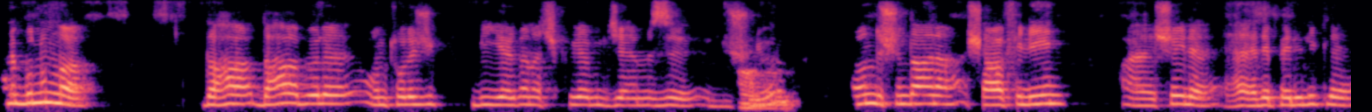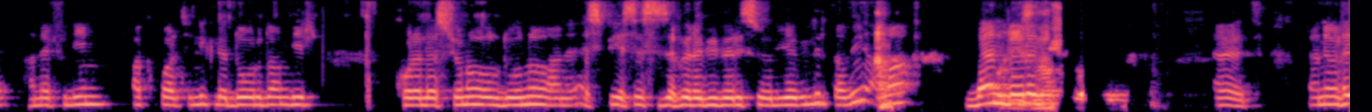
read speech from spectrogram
hani bununla daha daha böyle ontolojik bir yerden açıklayabileceğimizi düşünüyorum. Anladım. Onun dışında hani Şafiliğin şeyle HDP'lilikle Hanefiliğin AK Partililikle doğrudan bir korelasyonu olduğunu hani SPS'e size böyle bir veri söyleyebilir tabii ama ben böyle. Evet. Ben öyle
